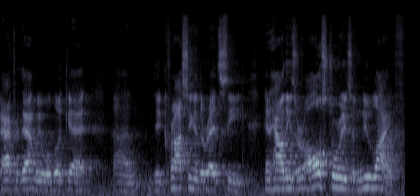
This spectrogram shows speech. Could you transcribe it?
after that, we will look at uh, the crossing of the Red Sea and how these are all stories of new life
